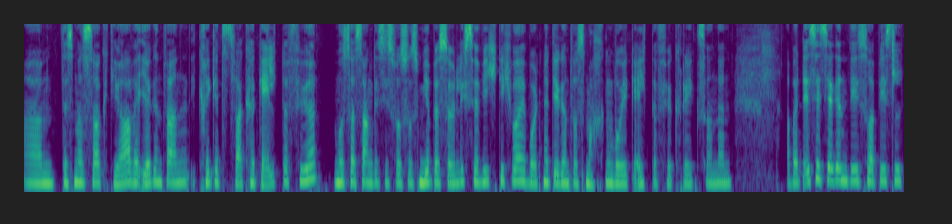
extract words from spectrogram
Ähm, dass man sagt, ja, aber irgendwann, ich kriege jetzt zwar kein Geld dafür, muss auch sagen, das ist was, was mir persönlich sehr wichtig war. Ich wollte nicht irgendwas machen, wo ich Geld dafür kriege, sondern, aber das ist irgendwie so ein bisschen,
